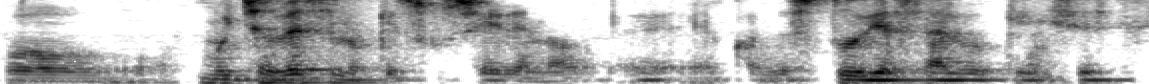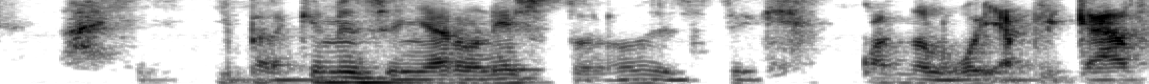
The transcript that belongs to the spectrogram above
o muchas veces lo que sucede, ¿no? Eh, cuando estudias algo que dices, ¿y para qué me enseñaron esto? ¿no? Este, ¿Cuándo lo voy a aplicar?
